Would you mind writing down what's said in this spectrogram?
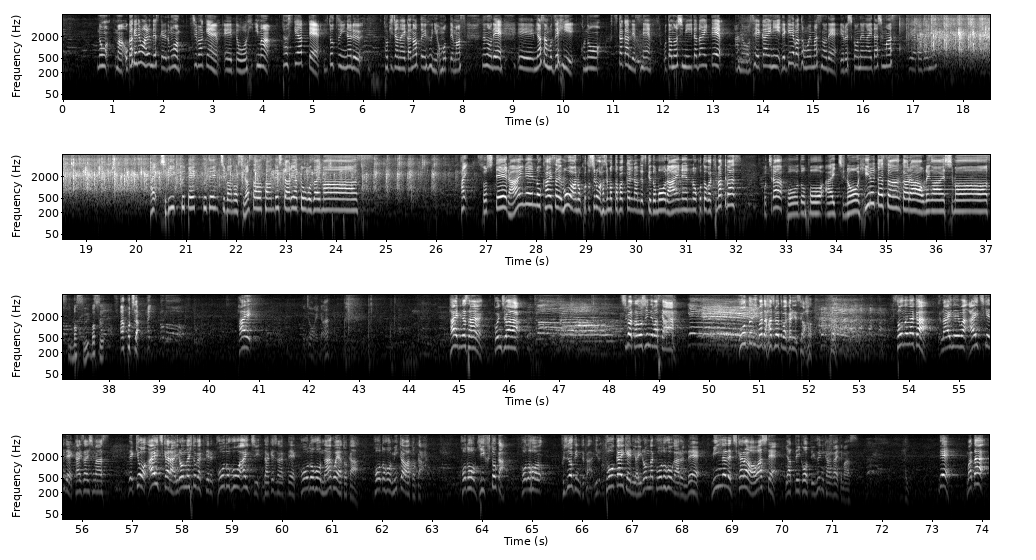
の、まあ、おかげでもあるんですけれども千葉県、えー、と今、助け合って一つになる時じゃないかなというふうに思ってますなので、えー皆さんもぜひこの2日間ですねお楽しみいただいてあの盛会にできればと思いますのでよろしくお願いいたしますありがとうございますはい、 Civic Tech Zen Chiba の白沢さんでした。ありがとうございます。はい、そして来年の開催、もうあの今年のが始まったばっかりなんですけども、来年のことが決まってます。こちら Code for 愛知の蛭田さんからお願いします。います？います？あ、こっちだ。はい、どうぞ。はい。こっちの方がいいかな。はい皆さんこんにちは千葉楽しんでますか？本当にまだ始まったばかりですよ そんな中来年は愛知県で開催しますで今日愛知からいろんな人が来てるコード法愛知だけじゃなくてコード法名古屋とかコード法三河とかコード法岐阜とかコード法富士の国とか東海圏にはいろんなコード法があるんでみんなで力を合わせてやっていこうというふうに考えてます、はい、でまた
